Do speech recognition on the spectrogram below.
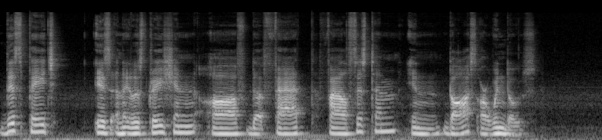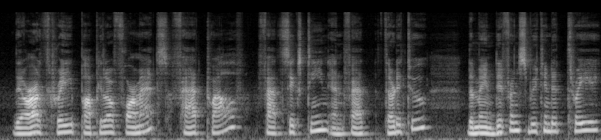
This page is an illustration of the FAT file system in DOS or Windows. There are three popular formats, FAT12, FAT16, and FAT32. The main difference between the three,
